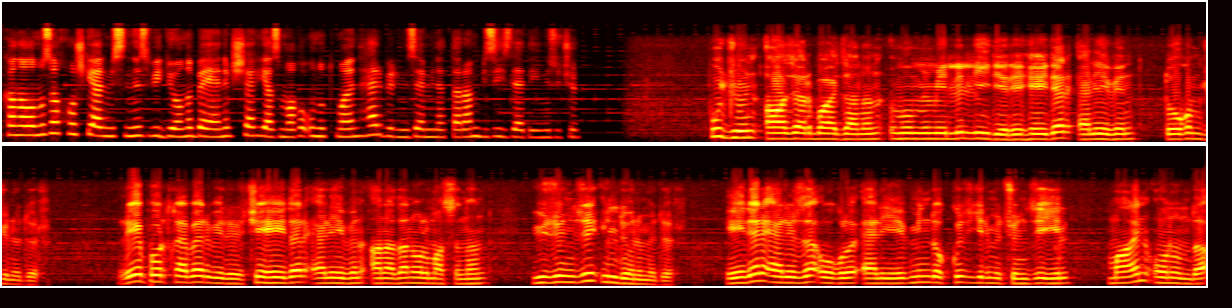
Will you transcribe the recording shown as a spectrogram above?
Kanalımıza xoş gəlmisiniz. Videonu bəyənib şərh yazmağı unutmayın. Hər birinizə minnətdaram bizi izlədiyiniz üçün. Bugün Azərbaycanın ümumilli lideri Heydər Əliyevin doğum günüdür. Report xəbər verir ki, Heydər Əliyevin anadan olmasının 100-cü il dönümüdür. Heydər Əlirza oğlu Əliyev 1923-cü il mayın 10-da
